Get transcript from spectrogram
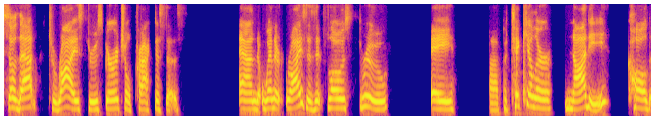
so that to rise through spiritual practices. And when it rises, it flows through a, a particular nadi called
